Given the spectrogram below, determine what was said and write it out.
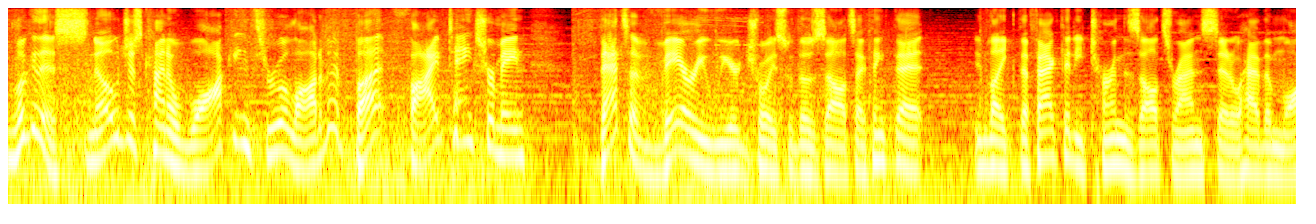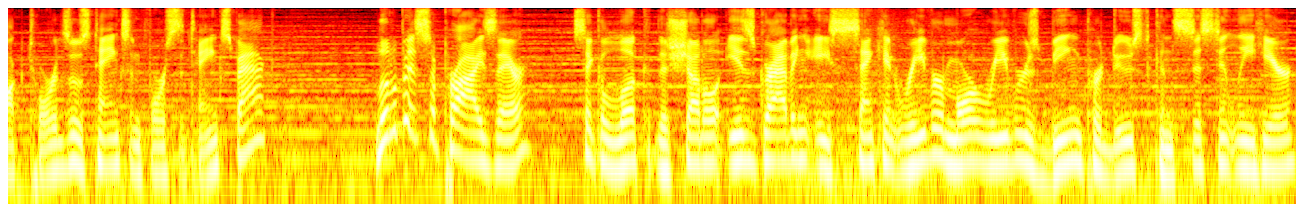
Look at this. Snow just kind of walking through a lot of it, but five tanks remain. That's a very weird choice with those Zealots. I think that, like, the fact that he turned the Zealots around instead of have them walk towards those tanks and force the tanks back. A little bit surprised there. Let's take a look. The shuttle is grabbing a second Reaver. More Reavers being produced consistently here.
